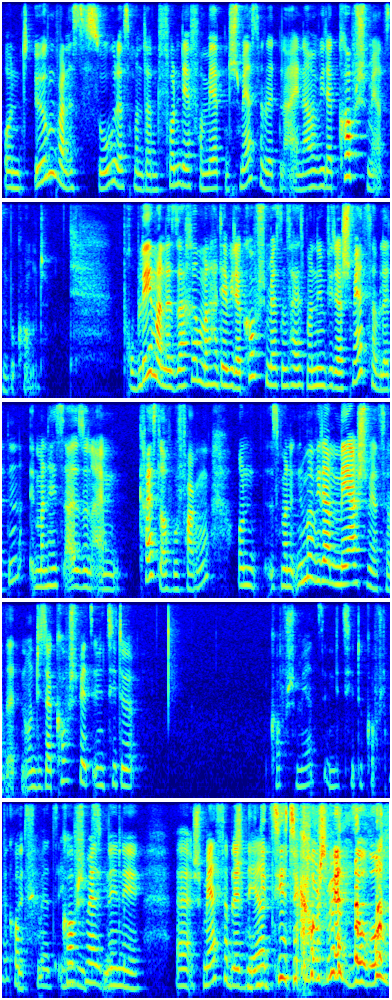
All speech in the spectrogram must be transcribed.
Und irgendwann ist es so, dass man dann von der vermehrten Schmerztabletteneinnahme wieder Kopfschmerzen bekommt. Problem an der Sache, man hat ja wieder Kopfschmerzen, das heißt, man nimmt wieder Schmerztabletten. Man ist also in einem Kreislauf gefangen und man nimmt immer wieder mehr Schmerztabletten. Und dieser Kopfschmerz-indizierte Kopfschmerz, indizierte Kopfschmerz? Kopfschmerz, nee. Kopfschmerz, nee, nee. Äh, Schmerztabletten, Schmerz. indizierte Kopfschmerz, so rum.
